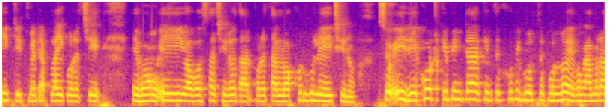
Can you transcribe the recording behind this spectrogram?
এই ট্রিটমেন্ট অ্যাপ্লাই করেছি এবং এই অবস্থা ছিল, তারপরে তার লক্ষণগুলো এই ছিল। সো এই রেকর্ড কিপিংটা কিন্তু খুবই গুরুত্বপূর্ণ এবং আমরা,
